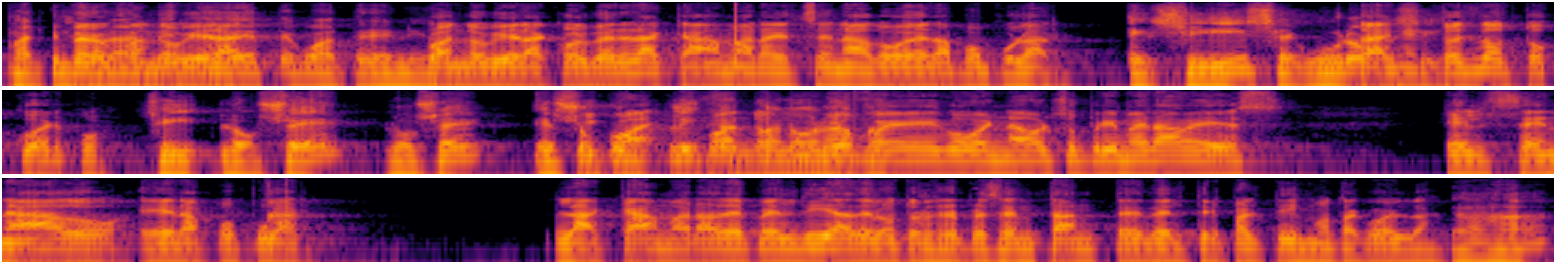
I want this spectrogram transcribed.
particularmente de este cuatrenio. Cuando viera Colbert en la Cámara, el Senado era popular. Eh, sí, seguro que sí. los dos cuerpos. Sí, lo sé, lo sé. Eso y, complica cuando el fue gobernador su primera vez, el Senado era popular. la Cámara dependía de los tres representantes del tripartismo, ¿te acuerdas? Ajá.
